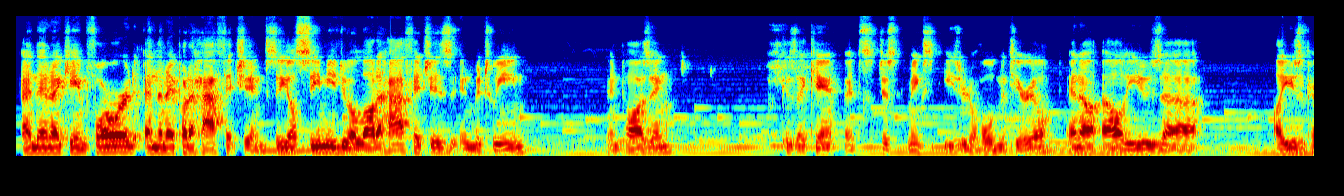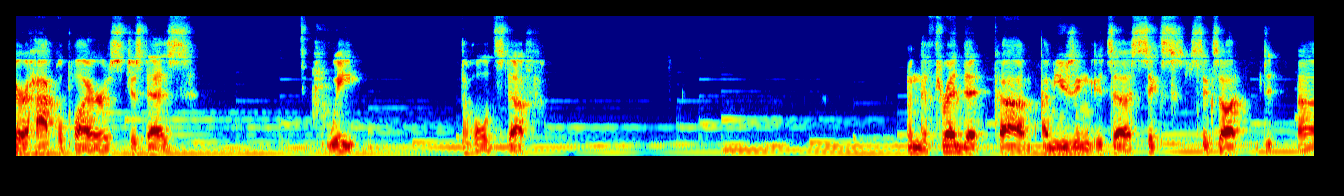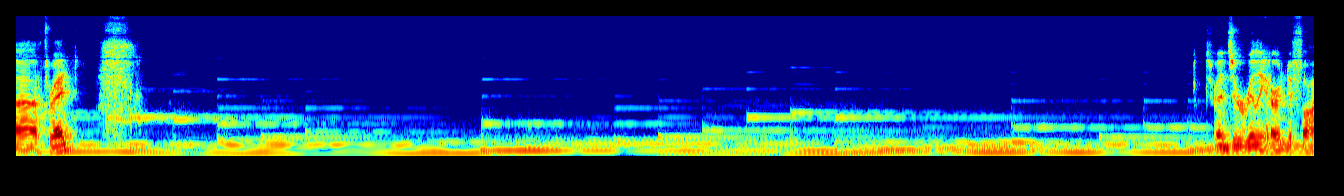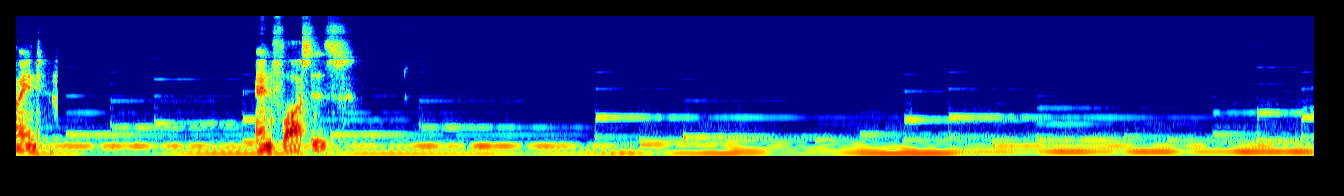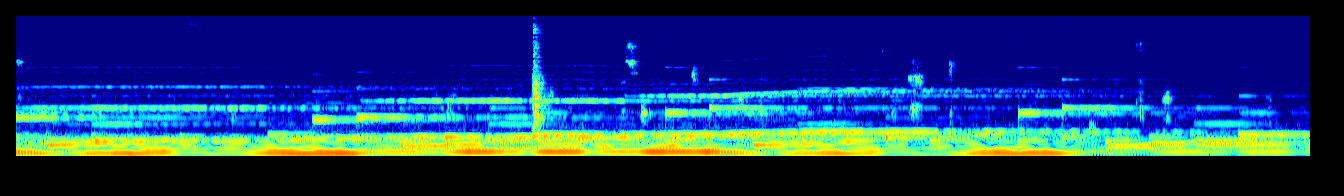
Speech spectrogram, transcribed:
and then I came forward and then I put a half hitch in. So you'll see me do a lot of half hitches in between and pausing because I can't. It's just makes it easier to hold material. And I'll, I'll use uh, I'll use a pair of hackle pliers just as weight to hold stuff. And the thread that uh, I'm using, it's a six six aught uh, thread. Threads are really hard to find. And flosses.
